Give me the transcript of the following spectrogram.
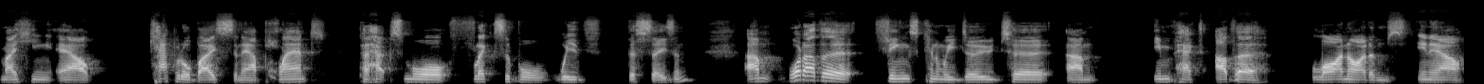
making our capital base and our plant perhaps more flexible with the season. Um, what other things can we do to um, impact other line items in our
